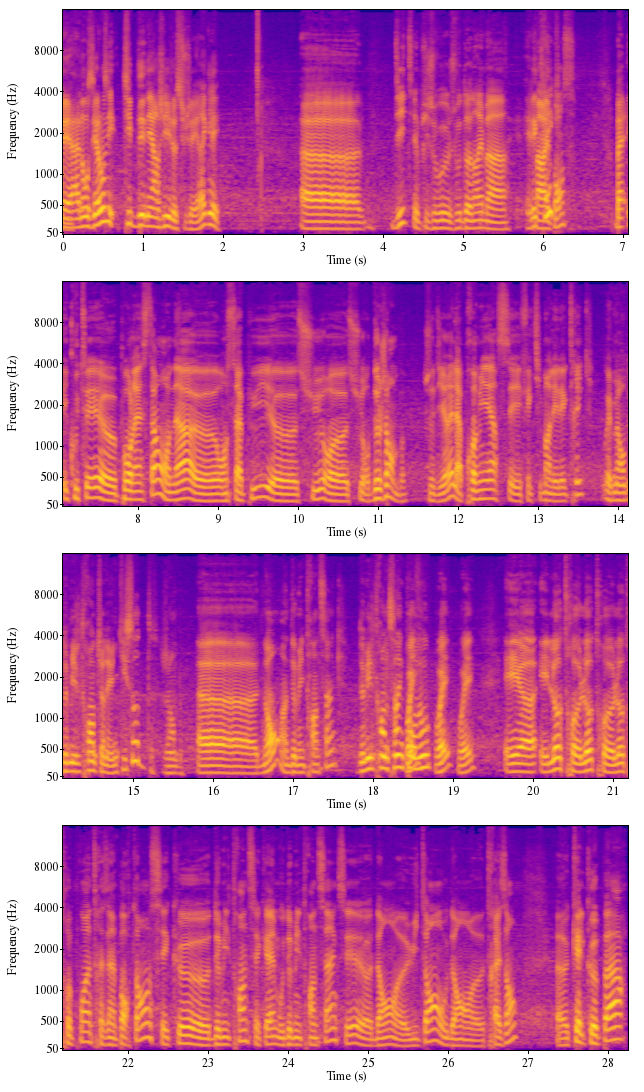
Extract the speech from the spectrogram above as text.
eh, allons-y, allons-y. Type d'énergie, le sujet est réglé. Dites, et puis je vous, je vous donnerai ma, ma réponse. Bah, écoutez, pour l'instant, on, a, on s'appuie sur, sur deux jambes, je dirais. La première, c'est effectivement l'électrique. Oui, mais en 2030, il y en a une qui saute, jambe. Euh, non, en 2035. 2035 pour oui, vous? Oui, oui. Et, euh, l'autre, point très important, c'est que 2030, c'est quand même, ou 2035, c'est euh, dans euh, 8 ans ou dans euh, 13 ans. Euh, quelque part,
